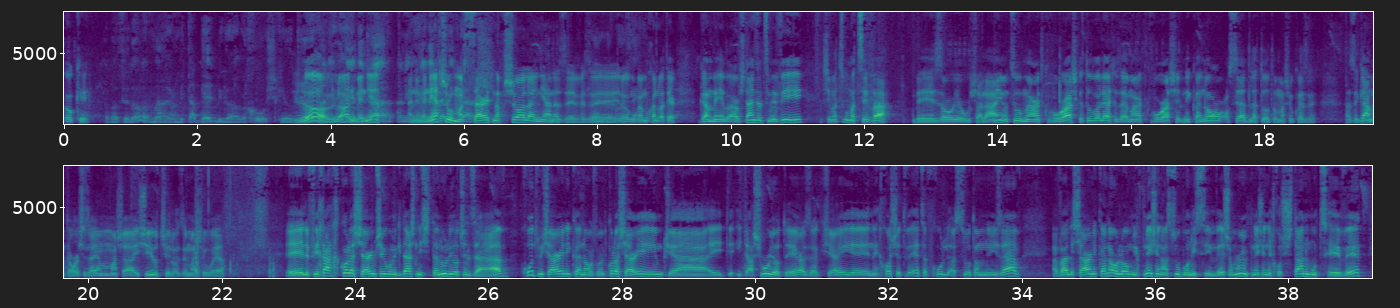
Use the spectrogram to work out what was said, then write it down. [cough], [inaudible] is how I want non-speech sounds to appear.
אוקיי. אבל זה לא, מה, הוא מתאבד בגלל רכוש? כאילו, לא, טוב, לא, אני מניח, ה- אני מניח שהוא המקדש. מסר את נפשו על העניין הזה, וזה כן, לא זה- מוכן לוותר. גם אה, הרב שטיינזלץ מביא שמצאו מצבה באזור ירושלים, מצאו מערת קבורה שכתוב עליה שזה המערת קבורה של ניקנור עושה הדלתות או משהו כזה. אז זה גם, אתה רואה שזה היה ממש האישיות שלו, זה מה שהוא היה. אה, לפיכך כל השערים שהיו במקדש נשתנו להיות של זהב, חוץ משערי ניקנור, זאת אומרת כל השערים כשהתעשרו יותר, אז שערי אה, נחושת ועץ הפכו, עשו אותם מזהב, אבל לשער ניקנור לא, מפני שנעשו בו ניסים, ויש אומרים מפני שנחושתן מוצהבת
